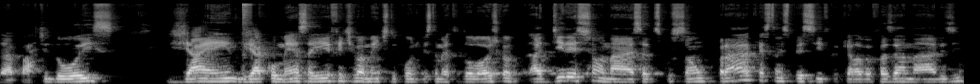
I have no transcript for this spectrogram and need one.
da parte 2, já, já começa aí efetivamente, do ponto de vista metodológico, a direcionar essa discussão para a questão específica que ela vai fazer análise,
